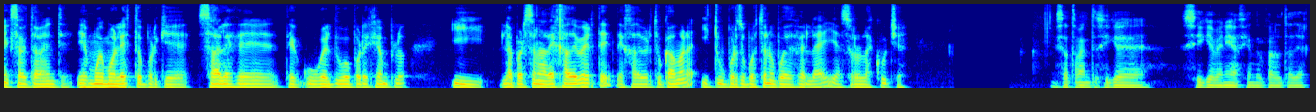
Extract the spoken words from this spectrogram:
Exactamente, y es muy molesto porque sales de, Google Duo, por ejemplo, y la persona deja de verte, deja de ver tu cámara, y tú, por supuesto, no puedes verla a ella, solo la escuchas. Exactamente, sí que, sí que venía haciendo falta ya.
